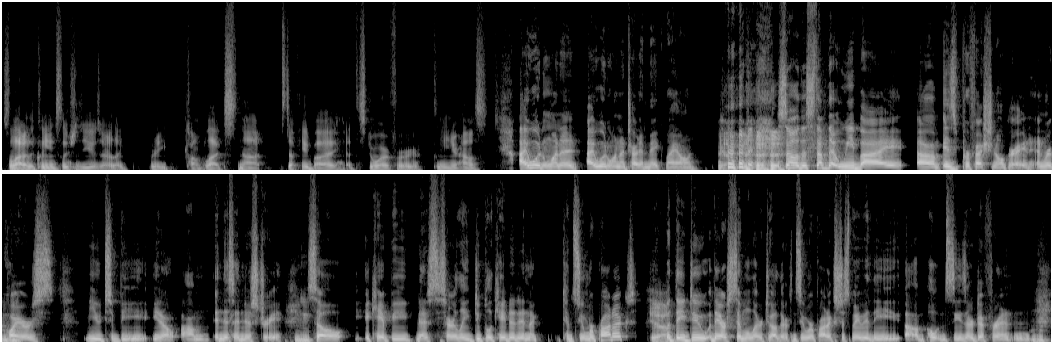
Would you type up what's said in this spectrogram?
So a lot of the cleaning solutions you use are like pretty complex, not stuff you'd buy at the store for cleaning your house. I wouldn't want to. I wouldn't want to try to make my own. Yeah. so the stuff that we buy um, is professional grade and Mm-hmm. requires you to be, you know, um, in this industry. Mhm. So it can't be necessarily duplicated in a consumer product, yeah. but they do. They are similar to other consumer products. Just maybe the um, potencies are different, and Mhm.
